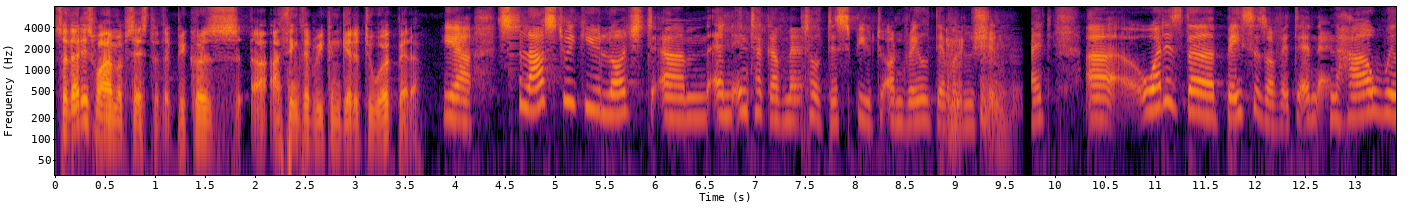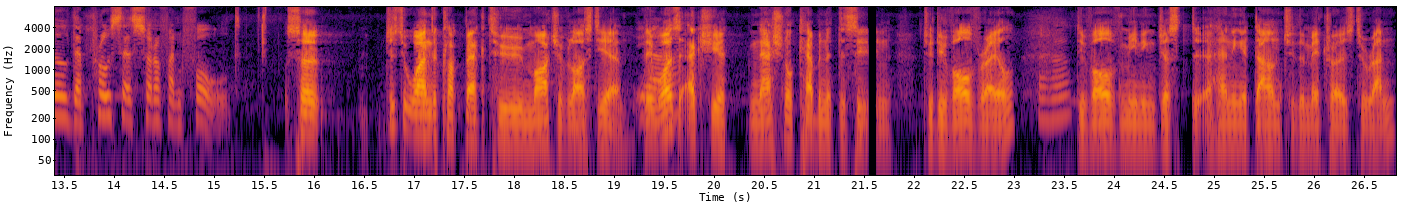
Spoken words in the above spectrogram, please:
So, that is why I'm obsessed with it because uh, I think that we can get it to work better. Yeah. So last week you lodged um, an intergovernmental dispute on rail devolution, right? Uh, what is the basis of it, and, and how will the process sort of unfold? So, just to wind the clock back to March of last year, there was actually a national cabinet decision to devolve rail. Devolve meaning just uh, handing it down to the metros to run.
